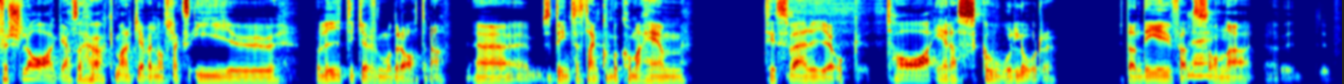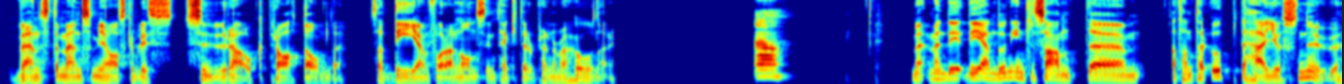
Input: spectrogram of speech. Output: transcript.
förslag. Alltså Hökmark är väl någon slags EU-politiker för Moderaterna. Eh, så det är inte så att han kommer komma hem till Sverige och ta era skolor. Utan det är ju för att sådana eh, vänstermän som jag ska bli sura och prata om det. Så att DN får annonsintäkter och prenumerationer. Ja. Men, men det, det är ändå en intressant eh, att han tar upp det här just nu.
